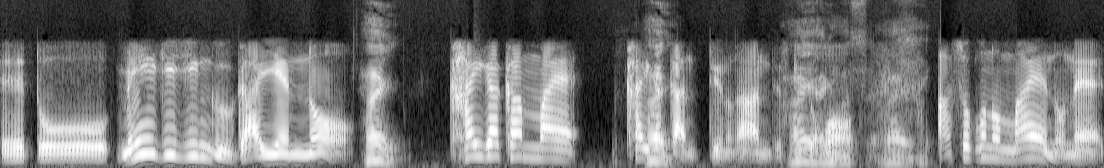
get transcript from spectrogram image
えっと、明治神宮外苑のはい。絵画館前、絵画館っていうのがあるんですけはい、ども、あそこの前のね、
